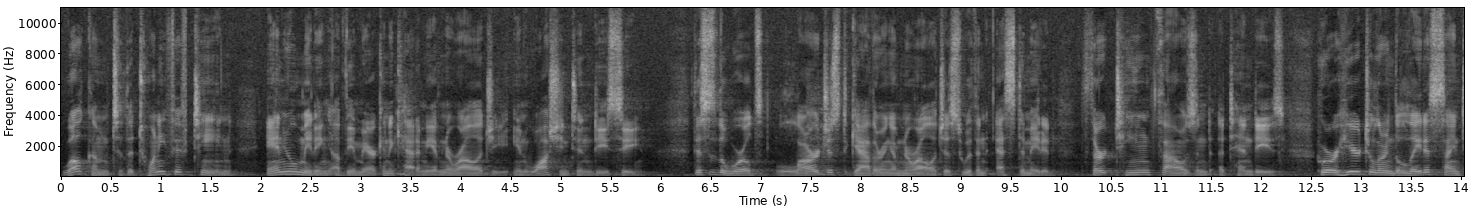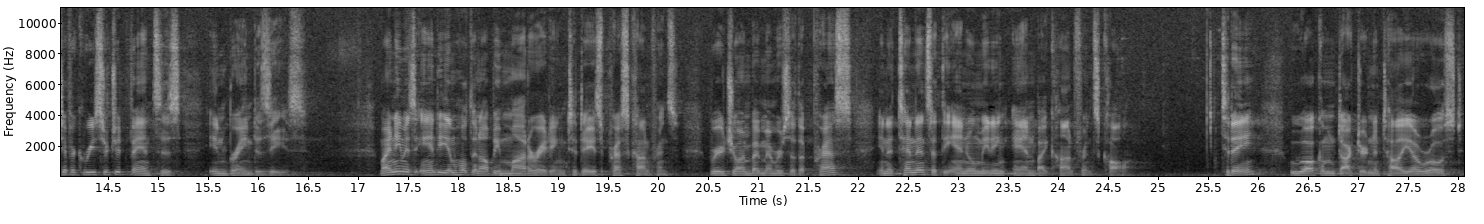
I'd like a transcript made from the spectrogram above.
Welcome to the 2015 annual meeting of the American Academy of Neurology in Washington, D.C. This is the world's largest gathering of neurologists with an estimated 13,000 attendees who are here to learn the latest scientific research advances in brain disease. My name is Andy Imholt, and I'll be moderating today's press conference. We are joined by members of the press in attendance at the annual meeting and by conference call. Today, we welcome Dr. Natalia Rost,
